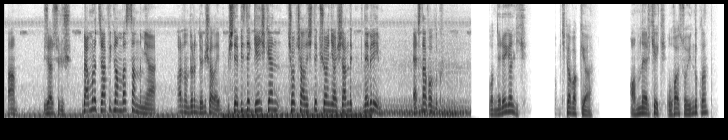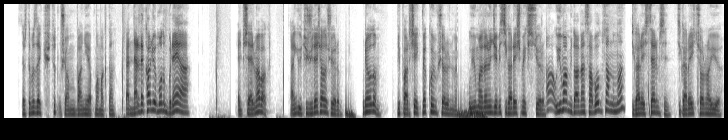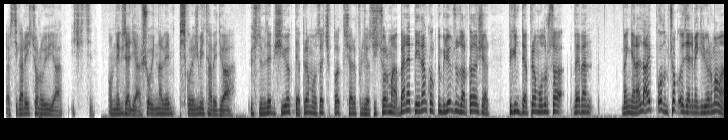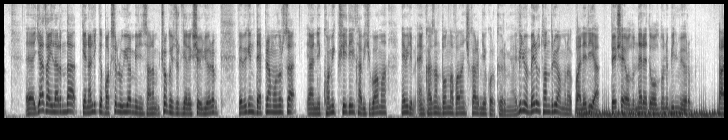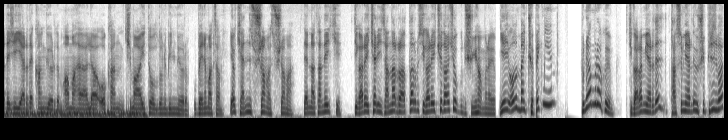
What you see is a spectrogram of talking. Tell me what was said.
Tamam. Güzel sürüş. Ben bunu trafik lambası sandım ya. Pardon durun dönüş alayım. İşte biz de gençken çok çalıştık. Şu an yaşlandık. Ne bileyim. Esnaf olduk. Oğlum nereye geldik? Tipe bak ya. Amlı erkek. Oha soyunduk lan. Sırtımızda küs tutmuş ama banyo yapmamaktan. Ben nerede kalıyorum oğlum bu ne ya? Elbiselerime bak. Sanki ütücüde çalışıyorum. Bu ne oğlum? Bir parça ekmek koymuşlar önüme. Uyumadan önce bir sigara içmek istiyorum. Ha uyumam bir daha ben sabah oldu sandım lan. Sigara ister misin? Sigara iç sonra uyu. Ya sigara iç sonra uyu ya. İç gitsin. Oğlum ne güzel ya. Şu oyunlar benim psikolojime hitap ediyor ha. Üstümüzde bir şey yok. Deprem olsa çıplak dışarı fırlayacağız. Hiç sorma. Ben hep neyden korktum biliyor musunuz arkadaşlar? Bir gün deprem olursa ve ben Ben genelde ayıp oğlum çok özelime giriyorum ama e, yaz aylarında genellikle boxer'la uyuyan bir insanım. Çok özür dileyerek söylüyorum. Ve bir gün deprem olursa yani komik bir şey değil tabii ki bu ama ne bileyim enkazdan donla falan çıkarım diye korkuyorum ya. Bilmiyorum beni utandırıyor amına. Valeria 5 ay oldu nerede olduğunu bilmiyorum. Sadece yerde kan gördüm ama hala o kan kime ait olduğunu bilmiyorum. Bu benim hatam. Ya kendini suçlama suçlama. Senin hatan değil ki. Sigara içer insanlar rahatlar bu sigara içiyor daha çok düşünüyor amına. Niye oğlum ben köpek miyim? Bu ne amına koyayım? Sigaram yerde, tasım yerde üçlü priz var.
